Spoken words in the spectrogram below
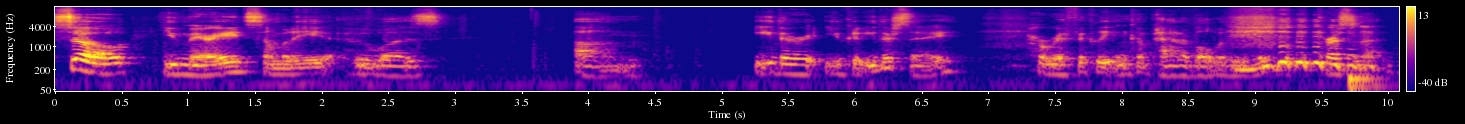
So you married somebody who was, um, either you could either say horrifically incompatible with person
